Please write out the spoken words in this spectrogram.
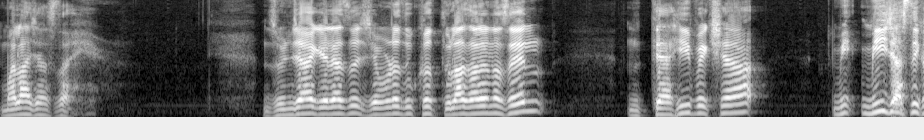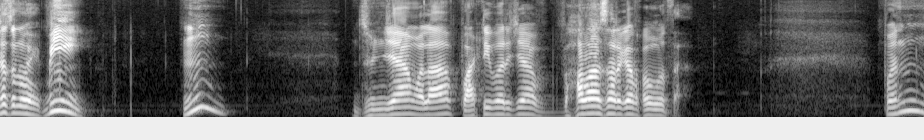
मला जास्त आहे. झुंजा गेल्याचं जेवढं दुःख तुला झालं नसेल त्याहीपेक्षा मी मी जास्ती खचलो आहे. मी. झुंजा मला पाठीवरच्या भावासारखा भाऊ होता. पण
